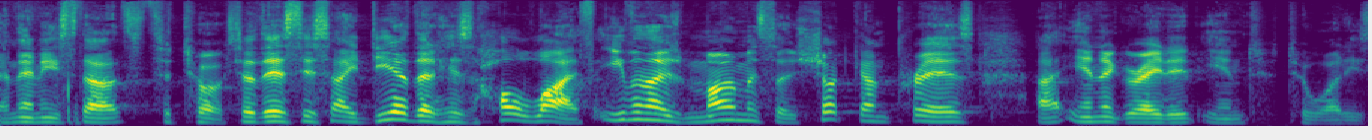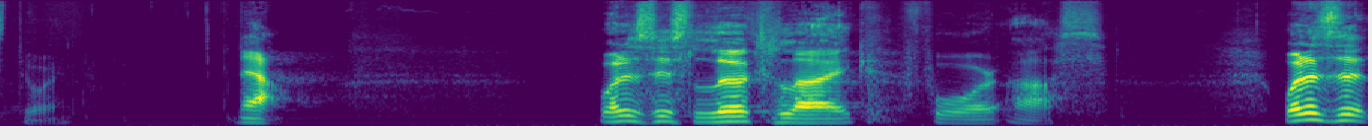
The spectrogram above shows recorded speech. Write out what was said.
And then he starts to talk. So there's this idea that his whole life, even those moments, those shotgun prayers, are integrated into what he's doing. Now, what does this look like for us? What does it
